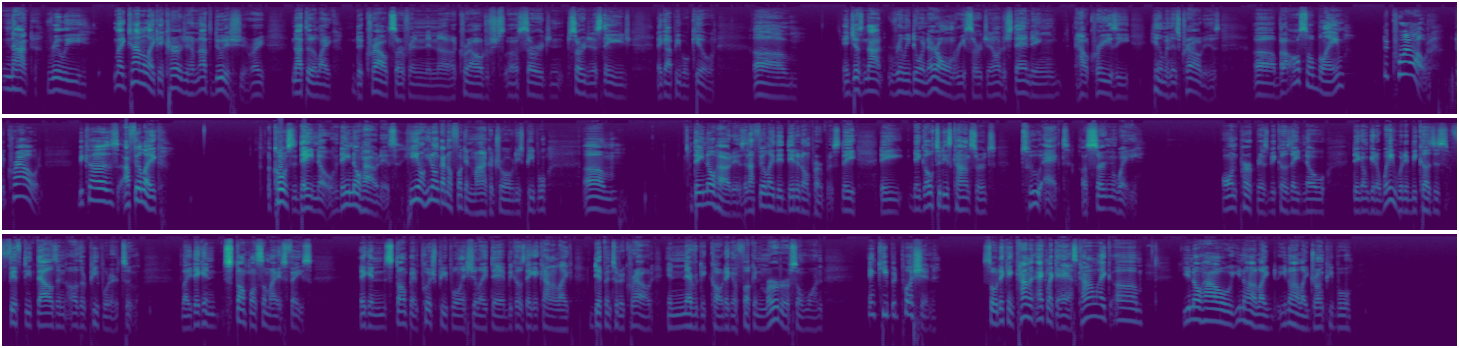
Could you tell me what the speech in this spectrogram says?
not really like kind of like encouraging him not to do this shit, right? Not to like the crowd surfing and uh, crowd uh, surge and surging the stage that got people killed, um, and just not really doing their own research and understanding how crazy him and his crowd is. Uh, but I also blame the crowd, the crowd, because I feel like of course they know. They know how it is. He don't he don't got no fucking mind control over these people. Um they know how it is and I feel like they did it on purpose. They they they go to these concerts to act a certain way on purpose because they know they're to get away with it because it's 50,000 other people there too. Like they can stomp on somebody's face they can stomp and push people and shit like that because they can kind of like dip into the crowd and never get caught. They can fucking murder someone and keep it pushing. So they can kind of act like an ass, kind of like um, you know how you know how like you know how like drunk people.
